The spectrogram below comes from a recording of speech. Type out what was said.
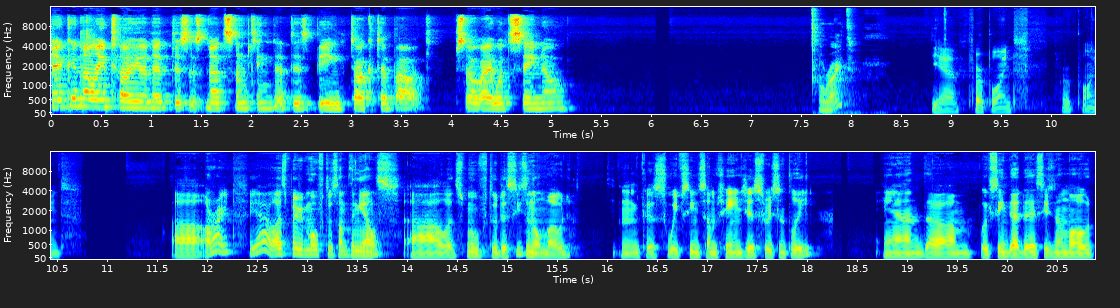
I can only tell you that this is not something that is being talked about, so I would say no. All right. Yeah, fair point. Fair point. Uh, all right. Yeah, let's maybe move to something else. Uh, let's move to the seasonal mode because mm, we've seen some changes recently and um, we've seen that the seasonal mode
